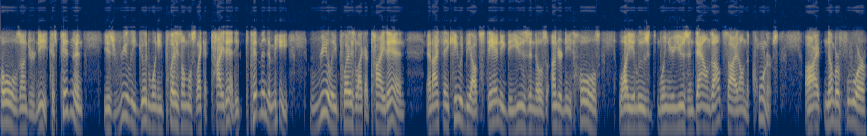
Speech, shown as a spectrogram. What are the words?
holes underneath because Pittman is really good when he plays almost like a tight end. He, Pittman to me really plays like a tight end, and I think he would be outstanding to use in those underneath holes while you lose when you're using downs outside on the corners. All right, number four.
